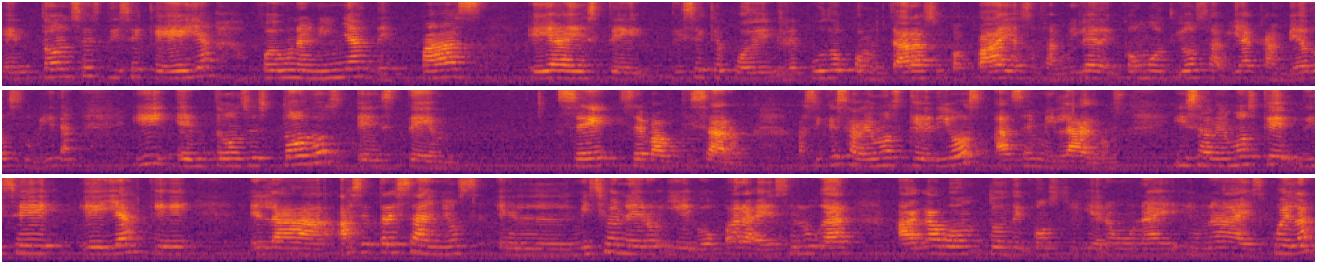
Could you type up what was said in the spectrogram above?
Entonces dice que ella fue una niña de paz. Ella este, dice que le pudo comentar a su papá y a su familia de cómo Dios había cambiado su vida. Y entonces todos este, se, se bautizaron. Así que sabemos que Dios hace milagros. Y sabemos que dice ella que la, hace tres años el misionero llegó para ese lugar, a Gabón, donde construyeron una, una escuela.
